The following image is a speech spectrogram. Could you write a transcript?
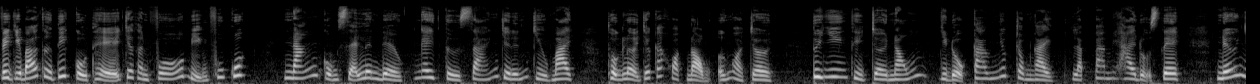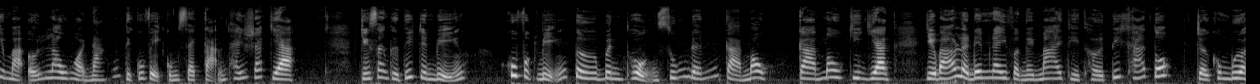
Về dự báo thời tiết cụ thể cho thành phố biển Phú Quốc, nắng cũng sẽ lên đều ngay từ sáng cho đến chiều mai, thuận lợi cho các hoạt động ở ngoài trời. Tuy nhiên thì trời nóng, nhiệt độ cao nhất trong ngày là 32 độ C. Nếu như mà ở lâu ngoài nắng thì quý vị cũng sẽ cảm thấy rát da. Chuyển sang thời tiết trên biển, khu vực biển từ Bình Thuận xuống đến Cà Mau, Cà Mau, Kiên Giang, dự báo là đêm nay và ngày mai thì thời tiết khá tốt, trời không mưa,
